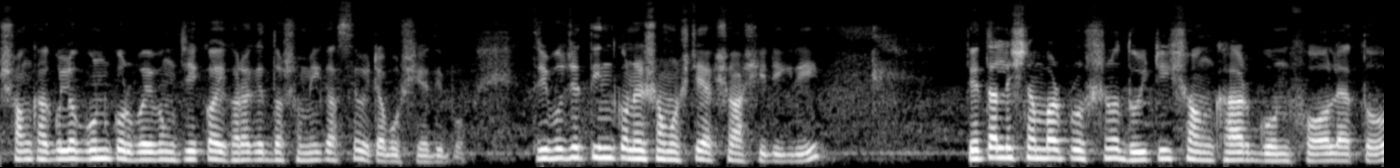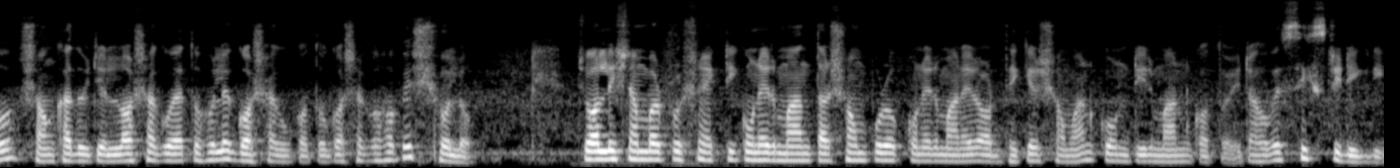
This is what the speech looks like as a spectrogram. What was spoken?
সংখ্যাগুলো গুণ করব এবং যে কয় ঘরাকের দশমিক আছে ওইটা বসিয়ে দিব। ত্রিভুজের তিন কোণের সমষ্টি একশো আশি ডিগ্রি। তেতাল্লিশ নম্বর প্রশ্ন, দুইটি সংখ্যার গুণফল এত, সংখ্যা দুইটির লসাগু এত হলে গসাগু কত? গসাগু হবে ষোলো। চুয়াল্লিশ নম্বর প্রশ্ন, একটি কোণের মান তার সম্পূরক কোণের মানের অর্ধেকের সমান কোনটির মান কত? এটা হবে সিক্সটি ডিগ্রি।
